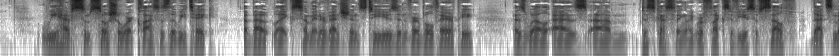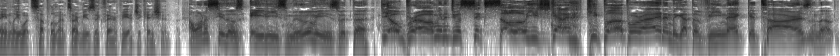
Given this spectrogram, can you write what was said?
we have some social work classes that we take about like some interventions to use in verbal therapy, as well as um, discussing like reflexive use of self. That's mainly what supplements our music therapy education. I want to see those '80s movies with the "Yo, bro, I'm gonna do a six solo. You just gotta keep up, all right?" And they got the V-neck guitars and the.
